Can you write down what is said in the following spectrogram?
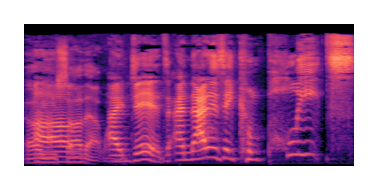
Oh, you saw Um, that one. I did, and that is a complete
